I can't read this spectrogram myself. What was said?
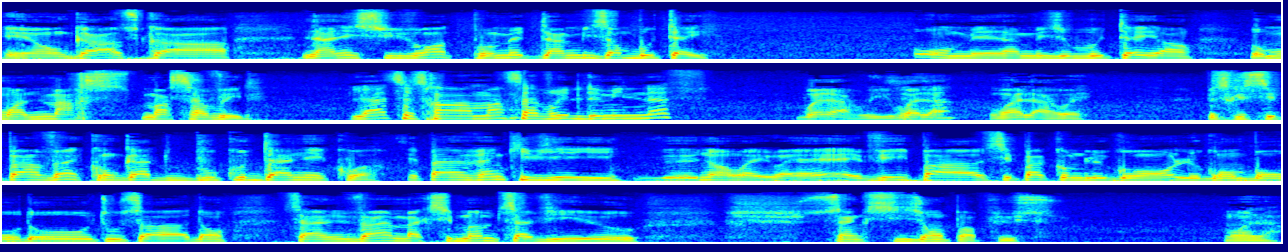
Et on garde jusqu'à l'année suivante pour mettre la mise en bouteille. On met la mise en bouteille en- au mois de mars, mars-avril. Là, ce sera en mars-avril 2009 Voilà, oui, voilà, voilà, ouais. Parce que c'est pas un vin qu'on garde beaucoup d'années, quoi. C'est pas un vin qui vieillit. Euh, non, ouais, ouais, elle vieillit pas, c'est pas comme le grand, le grand Bordeaux, tout ça. Non, c'est un vin maximum, ça vit 5-6 ans, pas plus. Voilà.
